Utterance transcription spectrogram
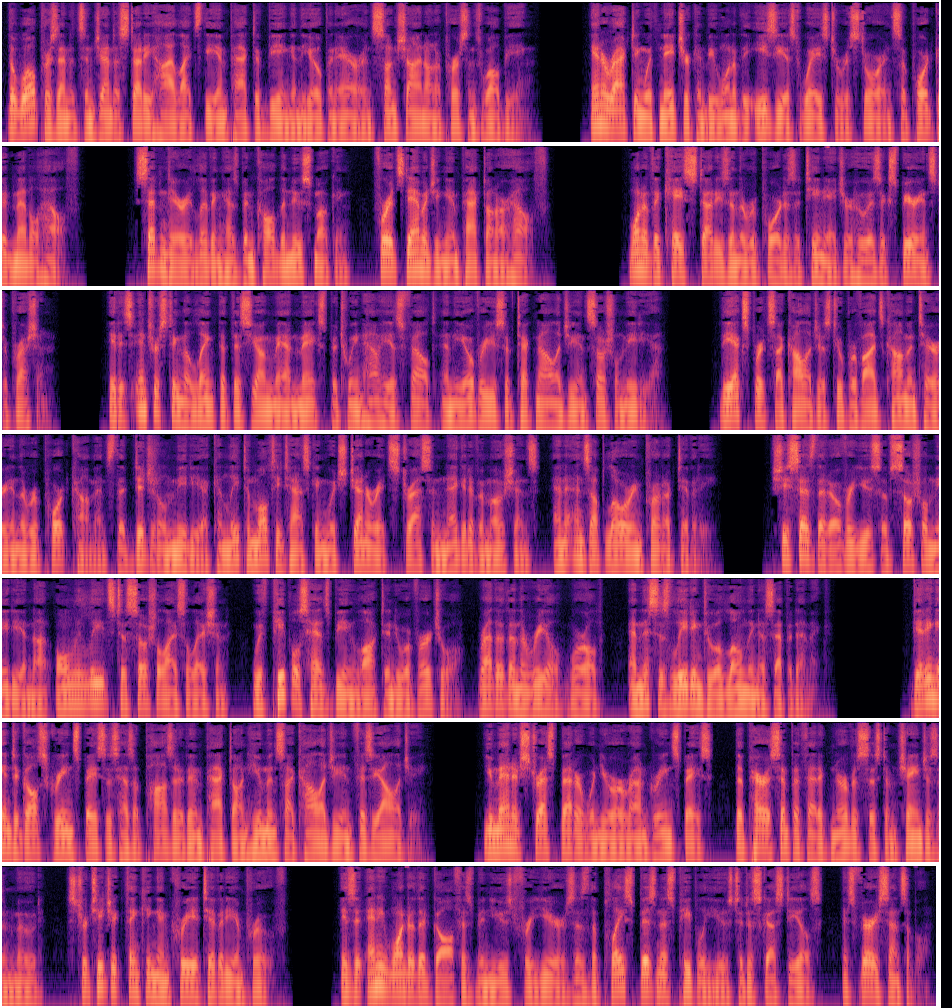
The well presented Syngenta study highlights the impact of being in the open air and sunshine on a person's well being. Interacting with nature can be one of the easiest ways to restore and support good mental health. Sedentary living has been called the new smoking, for its damaging impact on our health. One of the case studies in the report is a teenager who has experienced depression. It is interesting the link that this young man makes between how he has felt and the overuse of technology and social media. The expert psychologist who provides commentary in the report comments that digital media can lead to multitasking, which generates stress and negative emotions, and ends up lowering productivity. She says that overuse of social media not only leads to social isolation, with people's heads being locked into a virtual, rather than the real, world, and this is leading to a loneliness epidemic. Getting into golf's green spaces has a positive impact on human psychology and physiology. You manage stress better when you're around green space, the parasympathetic nervous system changes and mood, strategic thinking and creativity improve. Is it any wonder that golf has been used for years as the place business people use to discuss deals? It's very sensible.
